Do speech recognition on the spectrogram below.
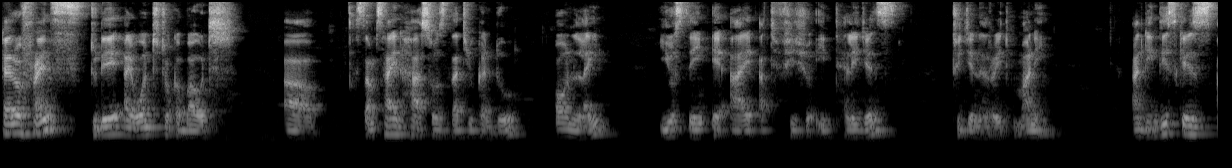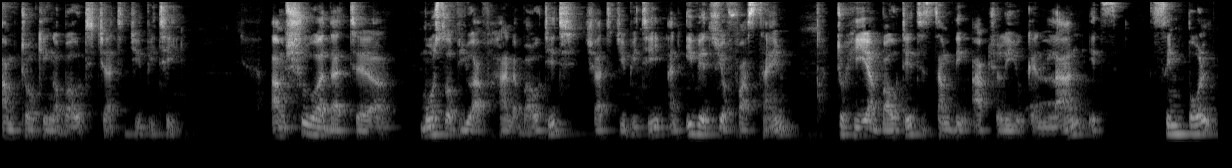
Hello, friends. Today I want to talk about uh, some side hustles that you can do online using AI, artificial intelligence, to generate money. And in this case, I'm talking about ChatGPT. I'm sure that uh, most of you have heard about it, ChatGPT, and if it's your first time to hear about it, it's something actually you can learn. It's simple,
